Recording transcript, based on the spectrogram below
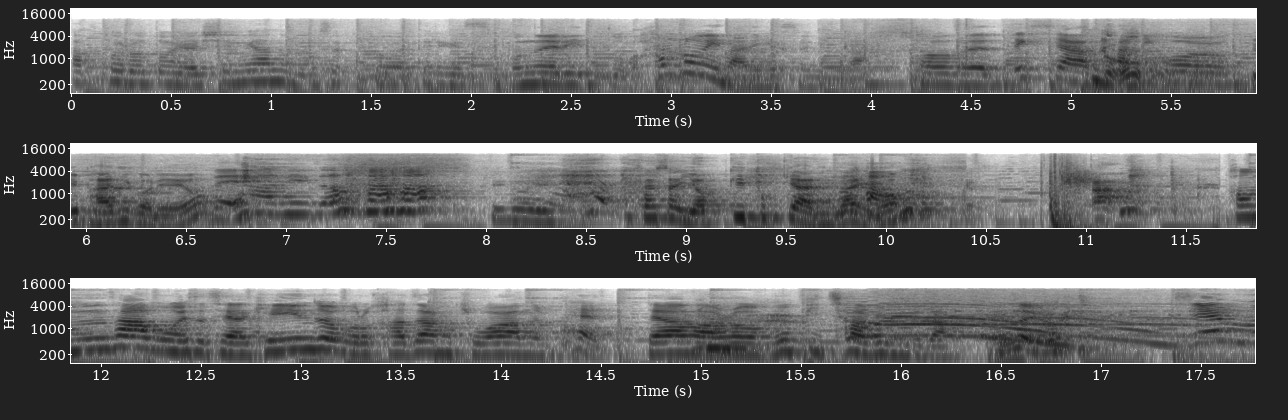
앞으로도 열심히 하는 모습 보여드리겠습니다. 오늘이 또 할로윈 아니겠습니까? 저는 섹시한 bunny girl 이 bunny girl이에요? 네. 아니죠. 이거 살짝 엽기 토끼 아닌가 이거? 검사모에서 제가 개인적으로 가장 좋아하는 pet 제가 바로 모피찹입니다. 그래서 이렇게 CM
